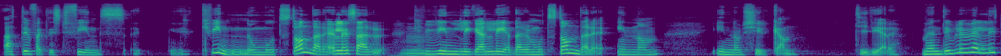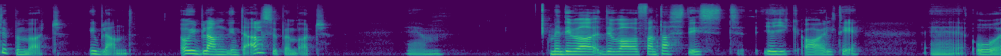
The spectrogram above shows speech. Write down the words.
att det faktiskt finns kvinnomotståndare eller så här, kvinnliga ledare-motståndare inom, inom kyrkan tidigare. Men det blev väldigt uppenbart ibland. Och ibland inte alls uppenbart. Ehm, men det var, det var fantastiskt. Jag gick ALT. Eh, och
